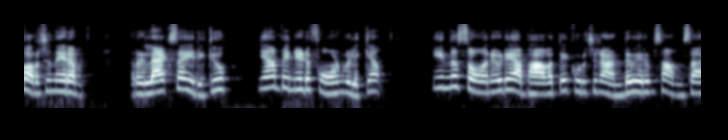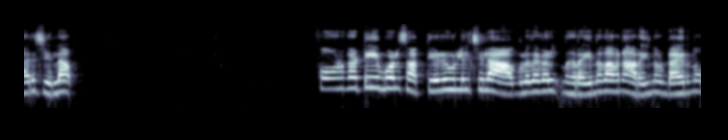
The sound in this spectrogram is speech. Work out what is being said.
കുറച്ചു നേരം റിലാക്സ് ആയിരിക്കൂ ഞാൻ പിന്നീട് ഫോൺ വിളിക്കാം. ഇന്ന് സോനയുടെ അഭാവത്തെക്കുറിച്ച് രണ്ടുപേരും സംസാരിച്ചില്ല. ഫോൺ കട്ട് ചെയ്യുമ്പോൾ സത്യയുടെ ഉള്ളിൽ ചില ആകുലതകൾ നിറയുന്നത് അവൻ അറിയുന്നുണ്ടായിരുന്നു.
